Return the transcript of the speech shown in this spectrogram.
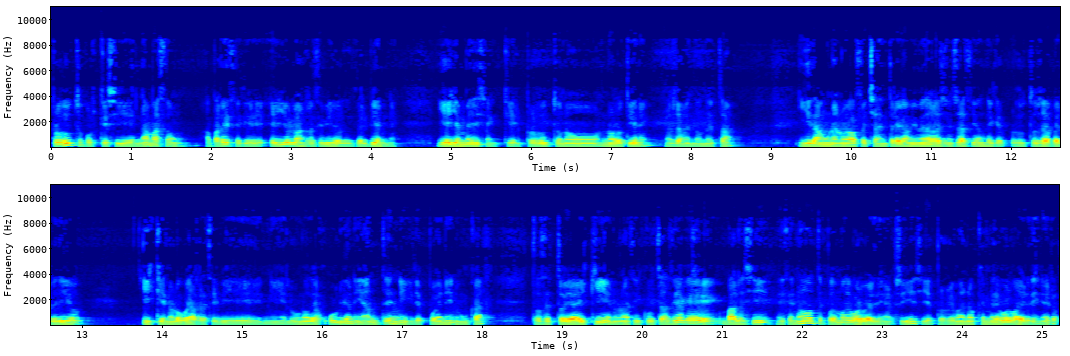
producto, porque si en Amazon aparece que ellos lo han recibido desde el viernes y ellos me dicen que el producto no, no lo tienen, no saben dónde está, y dan una nueva fecha de entrega, a mí me da la sensación de que el producto se ha perdido y que no lo voy a recibir ni el 1 de julio, ni antes, ni después, ni nunca. Entonces estoy aquí en una circunstancia que, vale, sí, me dice, no, te podemos devolver dinero. Sí, sí, el problema no es que me devolváis el dinero,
